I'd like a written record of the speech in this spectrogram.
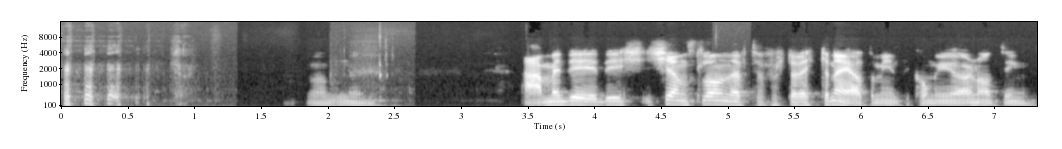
men, eh, ja, men det, det, känslan efter första veckan är att de inte kommer göra någonting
